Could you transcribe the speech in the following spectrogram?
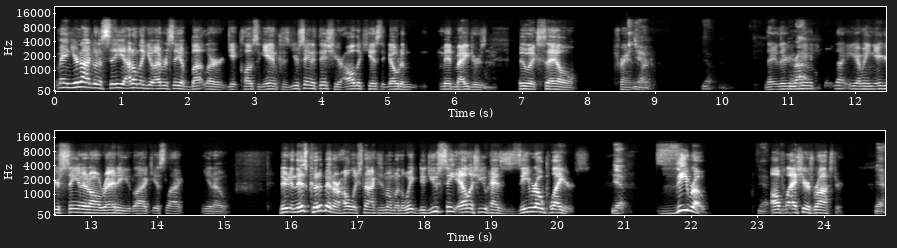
man, you're not going to see. I don't think you'll ever see a Butler get close again because you're seeing it this year. All the kids that go to mid majors mm-hmm. who excel transfer. Yeah. They, they're right. I mean, you're seeing it already. Like it's like you know, dude. And this could have been our holy Schnikes moment of the week. Did you see LSU has zero players, yeah zero, Yeah. off last year's roster? Yeah.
